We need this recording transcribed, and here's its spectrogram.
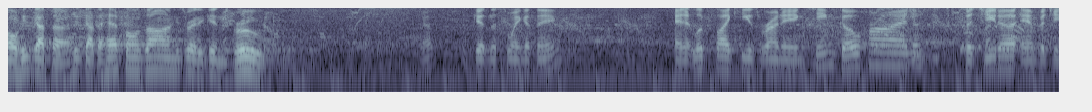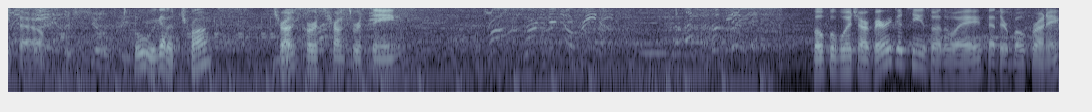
Oh, he's got the he's got the headphones on. He's ready to get in the groove. Yes, getting the swing of things. And it looks like he's running Teen Gohan, Vegeta, and Vegito. Ooh, we got a Trunks. Trunks, first Trunks we're seeing. Both of which are very good teams, by the way, that they're both running.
